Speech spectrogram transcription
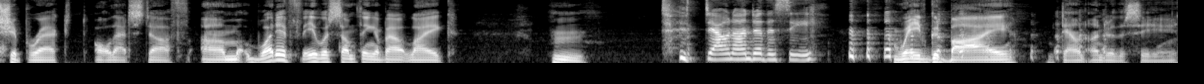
shipwrecked, all that stuff. Um, what if it was something about like, hmm, Down under the sea. wave goodbye down under the sea?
